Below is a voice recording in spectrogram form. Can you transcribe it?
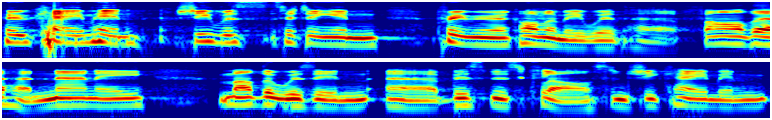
Who came in? She was sitting in premium economy with her father, her nanny. Mother was in uh, business class, and she came in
